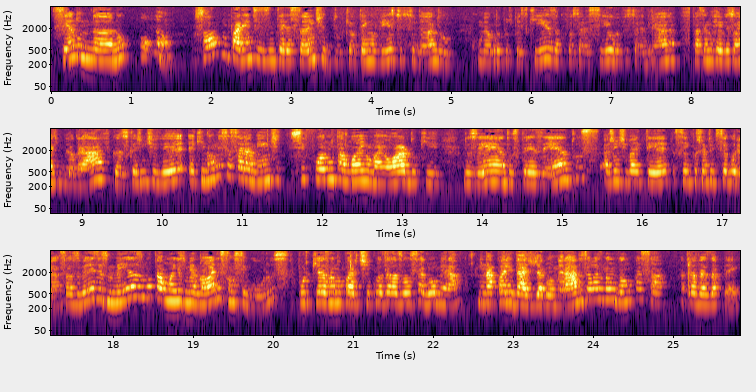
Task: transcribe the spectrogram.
sendo nano ou não. Só um parênteses interessante do que eu tenho visto estudando com o meu grupo de pesquisa, a professora Silvia, a professora Adriana, fazendo revisões bibliográficas, o que a gente vê é que não necessariamente, se for um tamanho maior do que 200, 300, a gente vai ter 100% de segurança. Às vezes, mesmo tamanhos menores são seguros, porque as nanopartículas elas vão se aglomerar e na qualidade de aglomerados elas não vão passar através da pele.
